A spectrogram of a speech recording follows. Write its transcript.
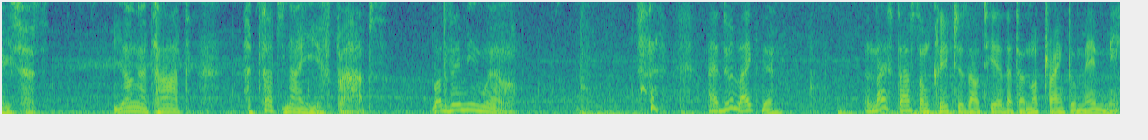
Creatures. Young at heart, a touch naive perhaps, but they mean well. I do like them. Nice to have some creatures out here that are not trying to maim me.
